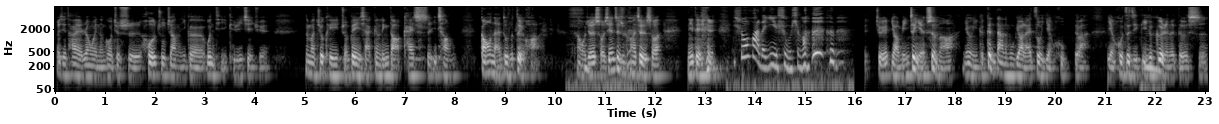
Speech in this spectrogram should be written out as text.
而且他也认为能够就是 hold 住这样的一个问题可以去解决，那么就可以准备一下跟领导开始一场高难度的对话了。那我觉得首先这句话就是说，你得 说话的艺术是吗？就要名正言顺嘛啊，用一个更大的目标来做掩护，对吧？掩护自己一个个人的得失。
